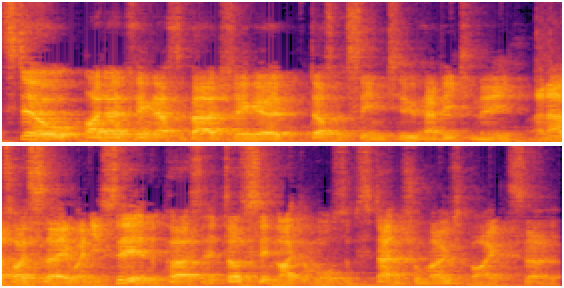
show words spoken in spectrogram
Still, I don't think that's a bad figure. Doesn't seem too heavy to me. And as I say, when you see it in the person, it does seem like a more substantial motorbike, so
